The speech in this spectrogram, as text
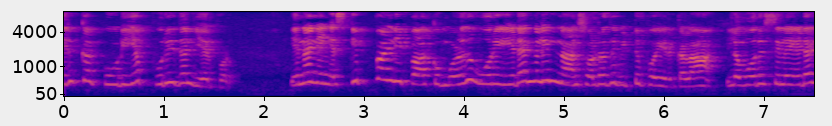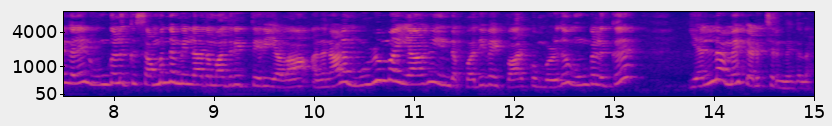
இருக்கக்கூடிய புரிதல் ஏற்படும். ஏன்னா நீங்கள் ஸ்கிப் பண்ணி பார்க்கும் பொழுது ஒரு இடங்களில் நான் சொல்கிறது விட்டு போயிருக்கலாம். இல்லை ஒரு சில இடங்களில் உங்களுக்கு சம்மந்தம் இல்லாத மாதிரி தெரியலாம். அதனால் முழுமையாக இந்த பதிவை பார்க்கும் பொழுது உங்களுக்கு எல்லாமே கிடச்சிருங்க இதில்.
